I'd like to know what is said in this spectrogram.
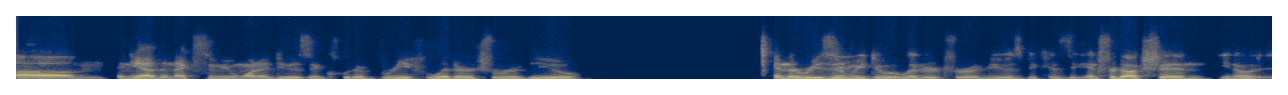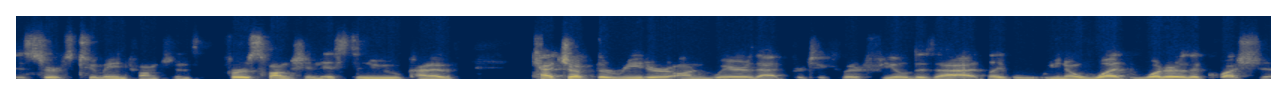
Um, and yeah, the next thing we want to do is include a brief literature review. And the reason we do a literature review is because the introduction, you know, serves two main functions. First function is to kind of catch up the reader on where that particular field is at like you know what what are the question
